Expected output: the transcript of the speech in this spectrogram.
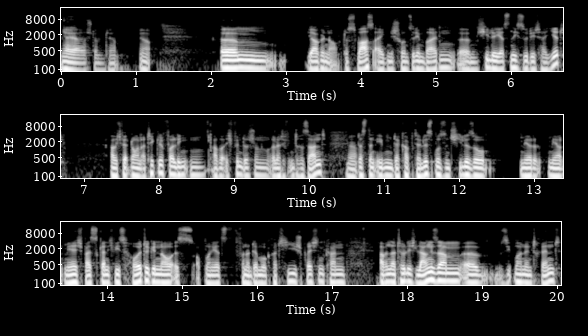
Ja, ja, das stimmt, ja. Ja, ähm, ja genau, das war es eigentlich schon zu den beiden. Ähm, Chile jetzt nicht so detailliert. Aber ich werde noch einen Artikel verlinken. Aber ich finde das schon relativ interessant, ja. dass dann eben der Kapitalismus in Chile so mehr, mehr und mehr, ich weiß gar nicht, wie es heute genau ist, ob man jetzt von einer Demokratie sprechen kann. Aber natürlich langsam äh, sieht man den Trend,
